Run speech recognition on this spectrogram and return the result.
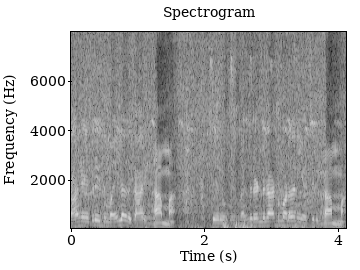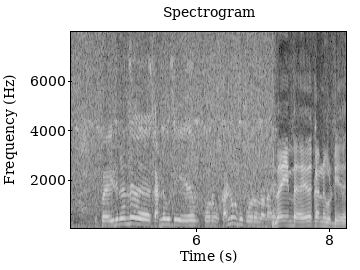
காங்கயத்தில் இது மயில அது காரிங்க ஆமாம் சரி ஓகேங்கண்ணா. இந்த ரெண்டு நாட்டு மாடு தான் நீங்கள் வச்சிருக்கீங்க. ஆமாம் இப்போ இதுலேருந்து கண்ணுக்குட்டி எது போடும் கண்ணுக்குட்டி போடலண்ணா இதை? இந்த இதை கண்ணுக்குட்டி இது.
